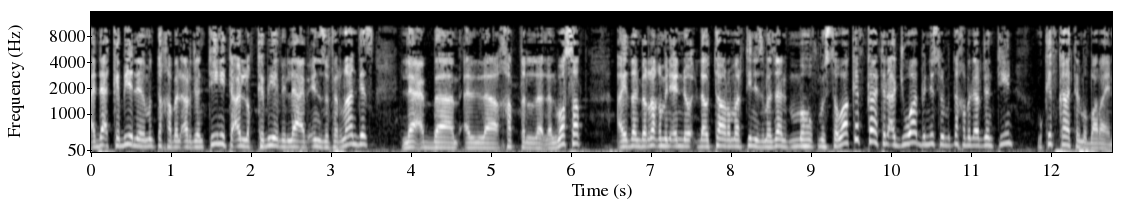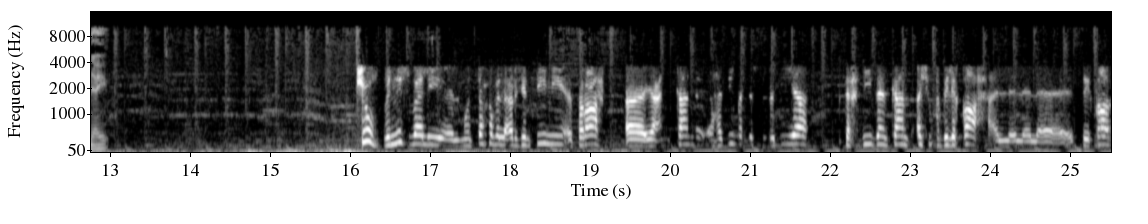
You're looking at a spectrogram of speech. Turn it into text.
أداء كبير للمنتخب الأرجنتيني تألق كبير للاعب إنزو فرنانديز لاعب آه، الخط ال- الوسط. أيضا بالرغم من إنه لاوتارو مارتينيز ما زال ما هو في مستواه كيف كانت الأجواء بالنسبة لمنتخب الأرجنتين؟ وكيف كانت المباراة يا شوف بالنسبة للمنتخب الأرجنتيني صراحة آه، يعني كان هزيمة السعودية تحديدا كانت أشبه بلقاح استيقاظ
